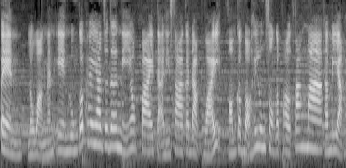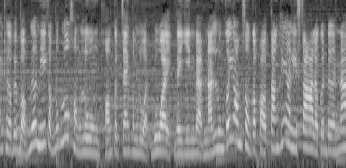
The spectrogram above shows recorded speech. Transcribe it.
เป็น ระหว่างนั้นเองลุงก็พยายามจะเดินหนีออกไป แต่อลิซาก็ดักไว้ พร้อมกับบอกให้ลุงส่งกระเป๋าตังมา ถ้าไม่อยากให้เธอไปบอกเรื่องนี้กับลูกๆของลุง พร้อมกับแจ้งตำรวจด้วย ได้ยินแบบนั้นลุงก็ยอมส่งกระเป๋าตังค์ให้อลิซาแล้วก็เดินหน้า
